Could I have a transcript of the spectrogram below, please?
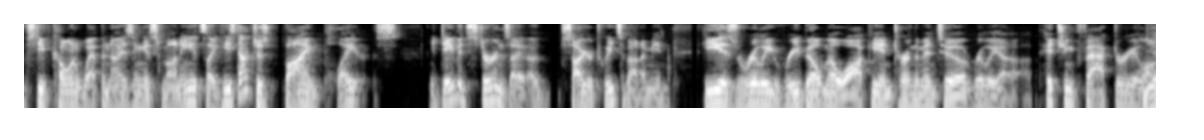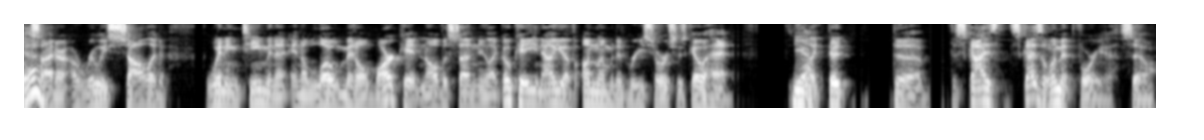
Steve Cohen weaponizing his money. It's like he's not just buying players. David Stearns, I, I saw your tweets about. I mean, he has really rebuilt Milwaukee and turned them into a, really a, a, pitching factory alongside yeah. a, a, really solid winning team in a, in a low middle market. And all of a sudden you're like, okay, now you have unlimited resources. Go ahead. Yeah. Like the, the, the sky's, the sky's the limit for you. So,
